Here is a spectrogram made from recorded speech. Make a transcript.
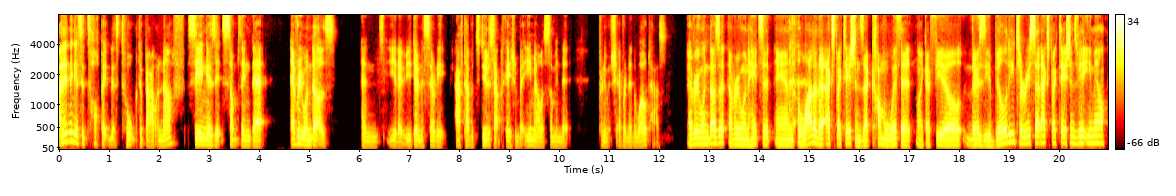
I I don't think it's a topic that's talked about enough. Seeing as it's something that everyone does, and you know you don't necessarily have to have a to do this application, but email is something that pretty much everyone in the world has everyone does it everyone hates it and a lot of the expectations that come with it like i feel there's the ability to reset expectations via email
